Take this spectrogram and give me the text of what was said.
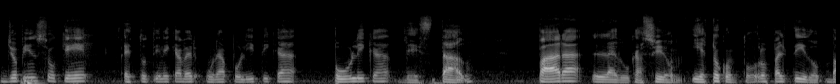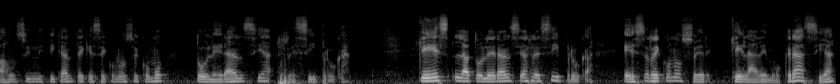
Yo pienso que esto tiene que haber una política pública de Estado para la educación, y esto con todos los partidos, bajo un significante que se conoce como tolerancia recíproca. ¿Qué es la tolerancia recíproca? Es reconocer que la democracia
